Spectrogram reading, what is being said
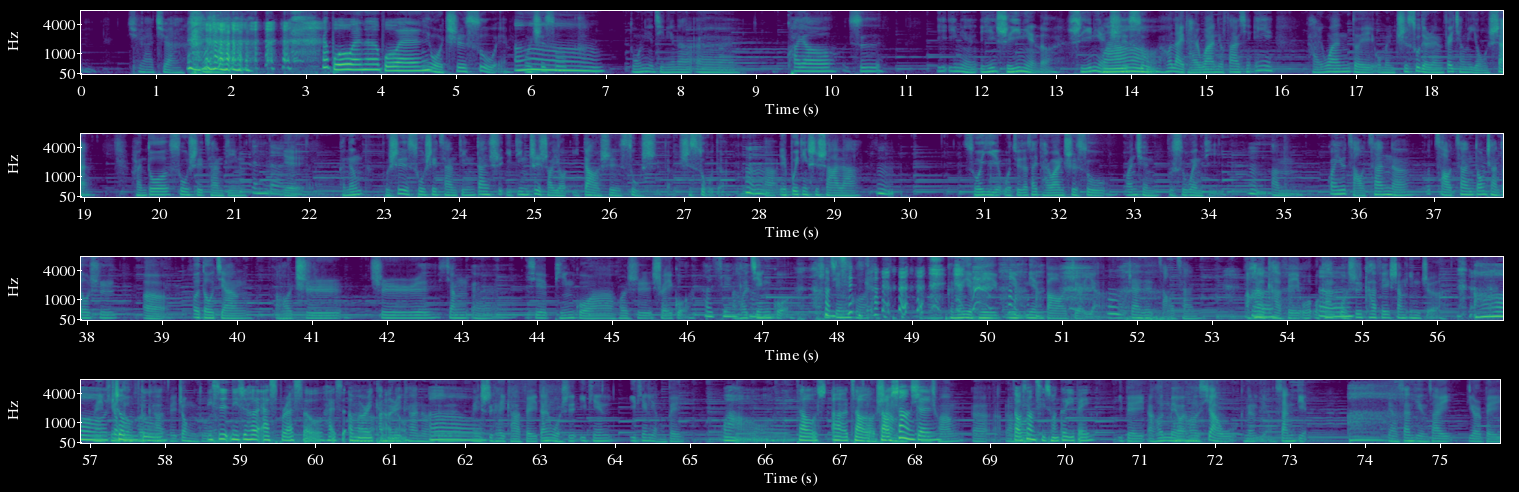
去啊去啊。那博文呢？博文，因为我吃素哎，我吃素多年几年了，呃，快要是一一年，已经十一年了，十一年吃素，然后来台湾就发现，哎，台湾对我们吃素的人非常友善，很多素食餐厅真的也可能不是素食餐厅，但是一定至少有一道是素食的，是素的，嗯嗯，啊，也不一定是沙拉，嗯。所以我觉得在台湾吃素完全不是问题。嗯嗯，关于早餐呢，我早餐通常都是呃喝豆浆，然后吃吃像呃一些苹果啊，或者是水果，然后坚果，吃坚果，可能也可以面面包这样，这样的早餐。啊，还有咖啡，我我看我是咖啡上瘾者。哦，每天都喝咖啡，中毒。你是你是喝 espresso 还是 americano？americano 就是美式黑咖啡，但是我是一天一天两杯。哇哦，早呃早早上起床呃早上起床各一杯一杯，然后没有，然后下午可能两三点啊。两三点再第二杯，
